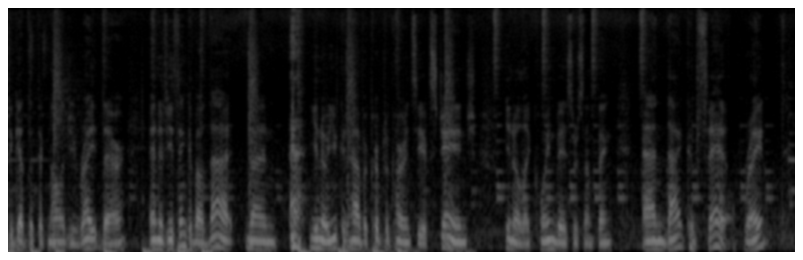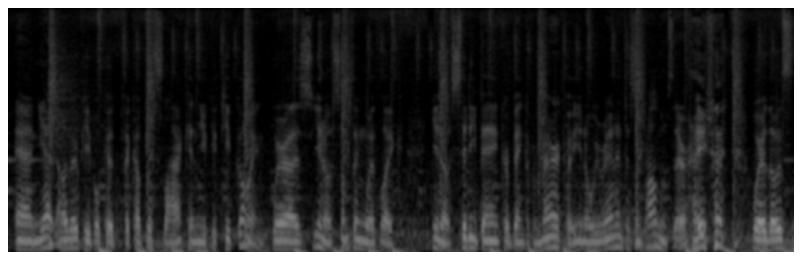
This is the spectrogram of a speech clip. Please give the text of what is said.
to get the technology right there. And if you think about that, then, you know, you could have a cryptocurrency exchange, you know, like Coinbase or something, and that could fail, right? and yet other people could pick up the slack and you could keep going. Whereas, you know, something with like, you know, Citibank or Bank of America, you know, we ran into some problems there, right? Where those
